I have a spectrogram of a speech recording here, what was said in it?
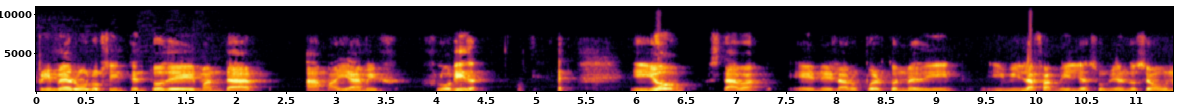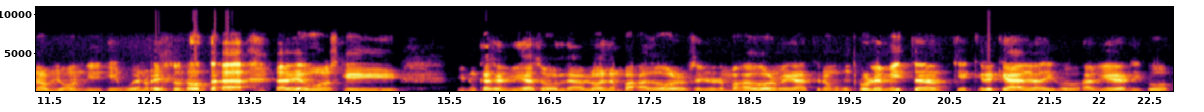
primero los intentó de mandar a Miami, Florida. y yo estaba en el aeropuerto en Medellín y vi la familia subiéndose a un avión y dije, bueno, esto no está, sabemos que, y nunca se olvida eso, le hablo al embajador, señor embajador, mira, tenemos un problemita, ¿qué quiere que haga? Dijo Javier, dijo,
